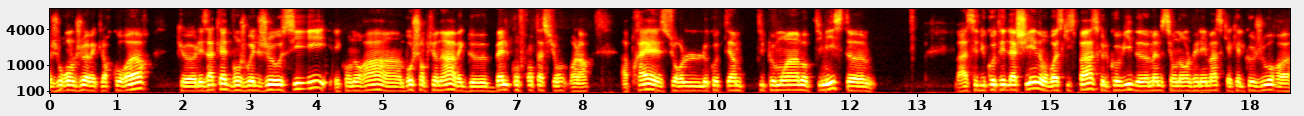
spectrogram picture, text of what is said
joueront le jeu avec leurs coureurs que les athlètes vont jouer le jeu aussi et qu'on aura un beau championnat avec de belles confrontations. Voilà. Après, sur le côté un petit peu moins optimiste, euh, bah, c'est du côté de la Chine. On voit ce qui se passe, que le Covid, euh, même si on a enlevé les masques il y a quelques jours, euh,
